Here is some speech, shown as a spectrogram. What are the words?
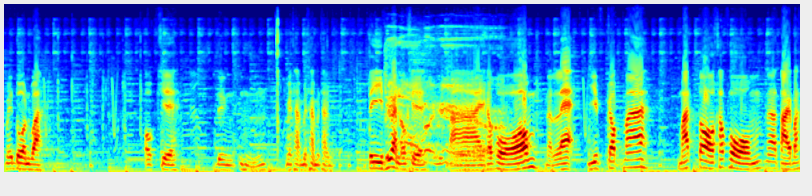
ไม่โดนวะโอเค ดึงอืไม่ทันไม่ทันไม่ทัน ตีเพื่อนโอเคตายครับผมนั่นแหละหยิบกลับมา มัดต่อครับผมหน้าตายปะ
